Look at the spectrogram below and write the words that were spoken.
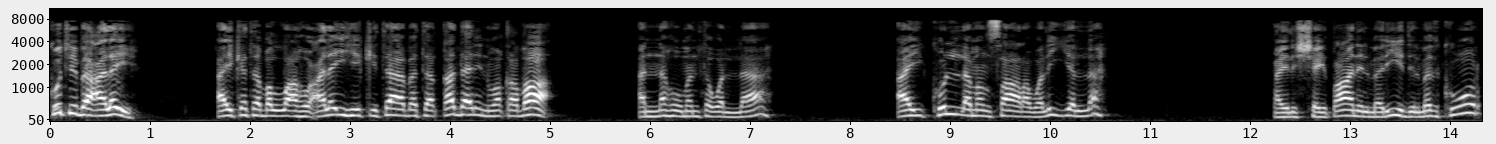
كتب عليه أي كتب الله عليه كتابة قدر وقضاء أنه من تولاه أي كل من صار وليا له أي للشيطان المريد المذكور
